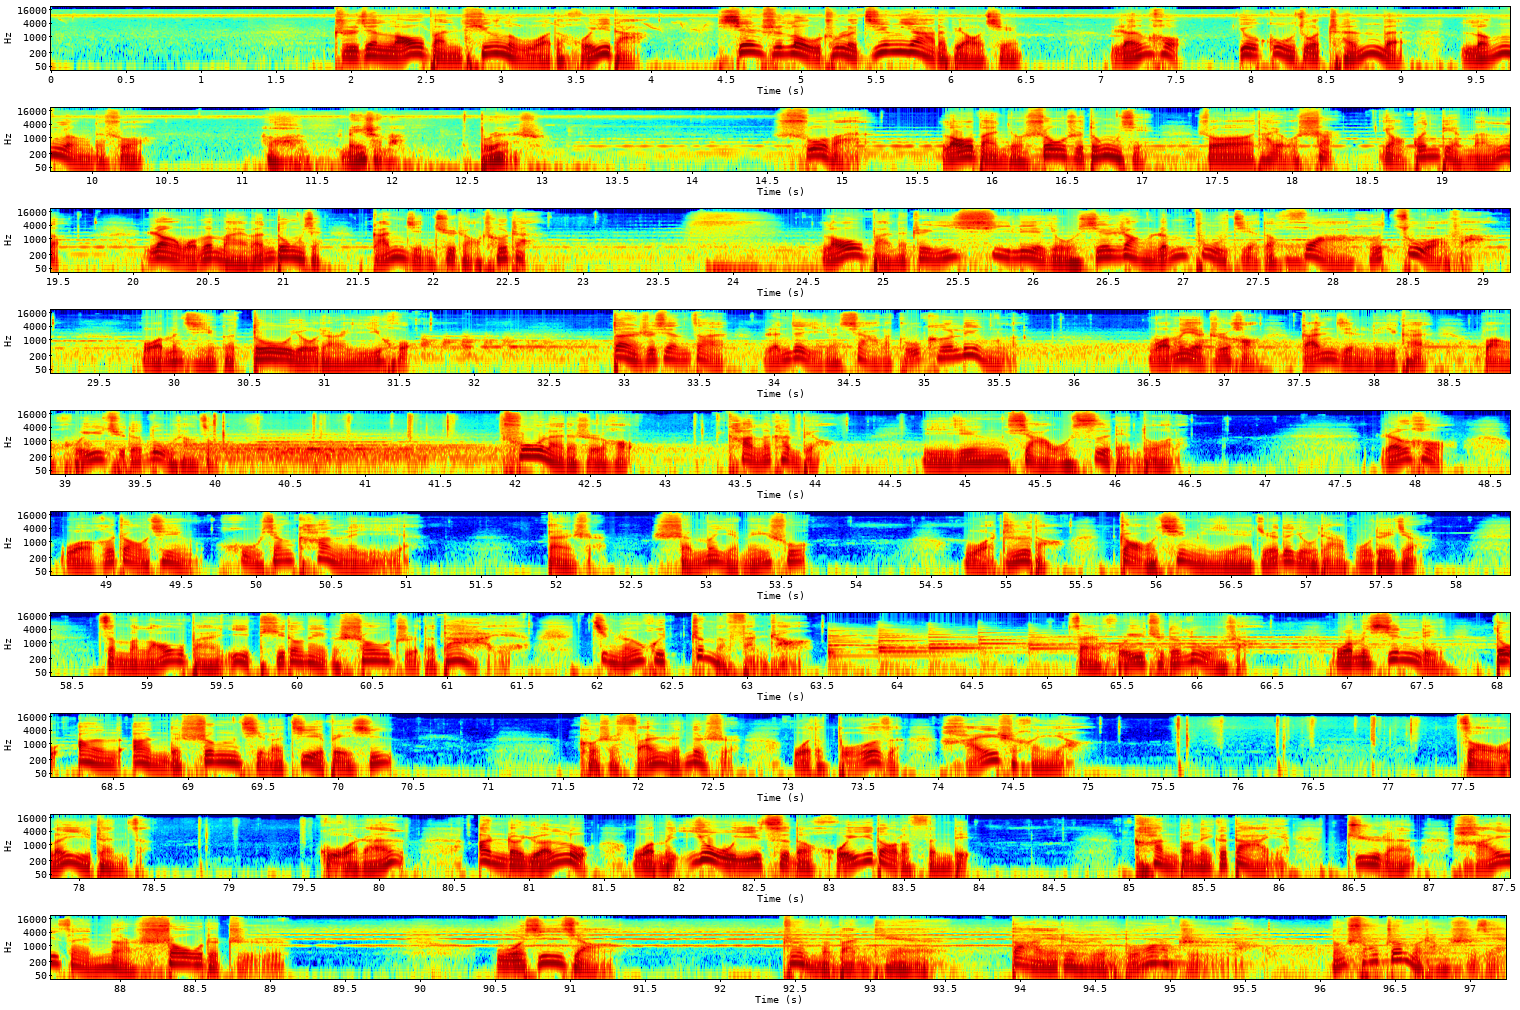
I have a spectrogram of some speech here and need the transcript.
只见老板听了我的回答，先是露出了惊讶的表情，然后又故作沉稳，冷冷的说：“哦，没什么，不认识。”说完，老板就收拾东西，说他有事儿。要关店门了，让我们买完东西赶紧去找车站。老板的这一系列有些让人不解的话和做法，我们几个都有点疑惑。但是现在人家已经下了逐客令了，我们也只好赶紧离开，往回去的路上走。出来的时候，看了看表，已经下午四点多了。然后我和赵庆互相看了一眼，但是什么也没说。我知道赵庆也觉得有点不对劲儿，怎么老板一提到那个烧纸的大爷，竟然会这么反常？在回去的路上，我们心里都暗暗的升起了戒备心。可是烦人的是，我的脖子还是很痒。走了一阵子，果然，按照原路，我们又一次的回到了坟地。看到那个大爷居然还在那儿烧着纸，我心想：这么半天，大爷这是有多少纸啊？能烧这么长时间？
